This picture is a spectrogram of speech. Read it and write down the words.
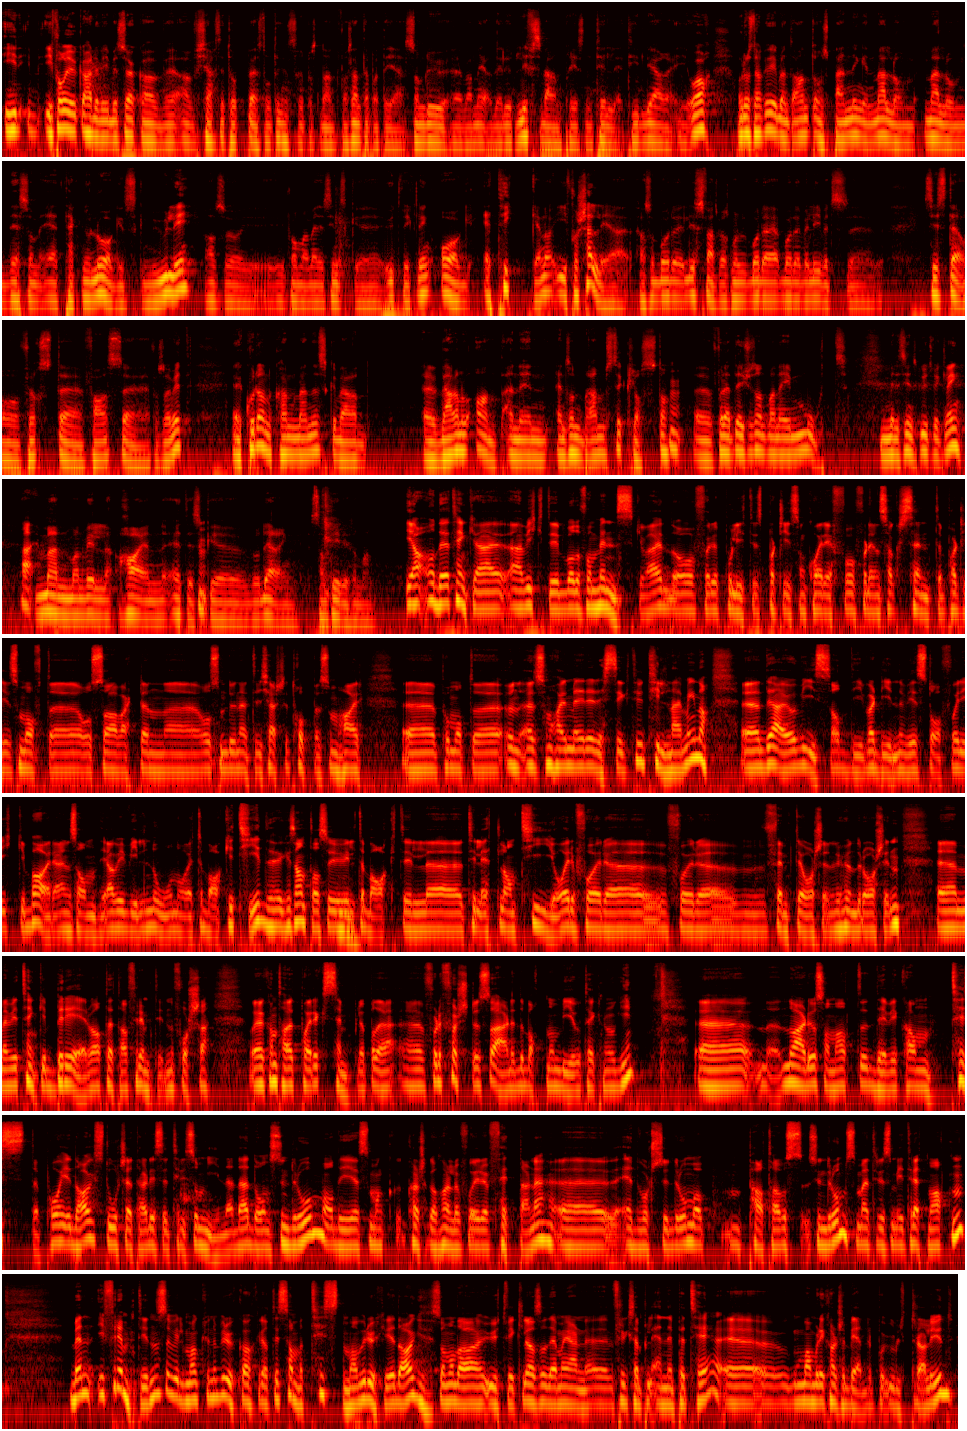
I, I, forrige uke hadde vi besøk av, av, Kjersti Toppe, stortingsrepresentant for Senterpartiet, som du eh, var med å dele ut livsvernprisen til tidligere i år. Og Da snakket vi bl.a. om spenningen mellom, mellom, det som er teknologisk mulig, altså i, form av medisinsk uh, utvikling, og etikken og i forskjellige altså både livsvernspørsmål, både, både ved livets uh, siste og første fase, for så vidt. Hvordan kan menneskeverd være noe annet enn en, en sånn bremsekloss? da? Mm. For det er ikke sånn at man er imot medisinsk utvikling, Nei. men man vil ha en etisk mm. vurdering samtidig som man ja, og det tenker jeg er viktig både for menneskeverd og for et politisk parti som KrF, og for den saks Senterparti som ofte også har vært en eh, Og som du nevnte, Kjersti Toppe, som har eh, på en måte Som har en mer restriktiv tilnærming. Da. Eh, det er jo å vise at de verdiene vi står for, ikke bare er en sånn Ja, vi vil noen år tilbake i tid, ikke sant. Altså vi vil mm. tilbake til, til et eller annet tiår for, for 50 år siden eller 100 år siden. Men vi tenker bredere, og at dette har fremtiden for seg. Og jeg kan ta et par eksempler på det. For det første så er er det debatten om bioteknologi. Eh, nå er det jo sånn at det vi kan teste på i dag, stort sett er disse trisomiene. Det er Downs syndrom og de som man kanskje kan kalle for fetterne. Eh, Edwards syndrom og Pathaus syndrom, som er trisomi 13 og 18. Men i fremtiden så vil man kunne bruke akkurat de samme testene man bruker i dag, som man da utvikler, altså det man gjerne F.eks. NIPT, eh, man blir kanskje bedre på ultralyd,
